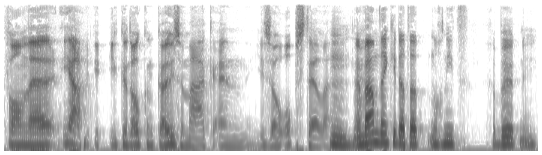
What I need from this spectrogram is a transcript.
Van eh, ja, je, je kunt ook een keuze maken en je zo opstellen. Mm, En waarom denk je dat dat nog niet gebeurt nu?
